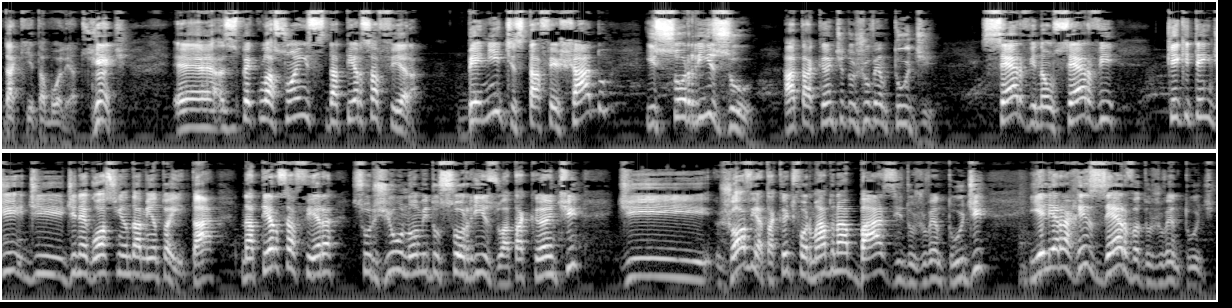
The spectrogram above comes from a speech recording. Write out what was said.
da Kita Boletos. Gente, é, as especulações da terça-feira. Benítez está fechado e Sorriso, atacante do Juventude. Serve, não serve? O que, que tem de, de, de negócio em andamento aí, tá? Na terça-feira surgiu o nome do Sorriso, atacante de jovem atacante formado na base do Juventude e ele era reserva do Juventude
